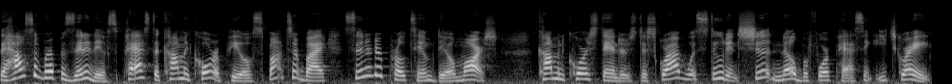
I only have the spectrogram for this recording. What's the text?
The House of Representatives passed a Common Core appeal sponsored by Senator Pro Tem Dale Marsh. Common Core standards describe what students should know before passing each grade,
